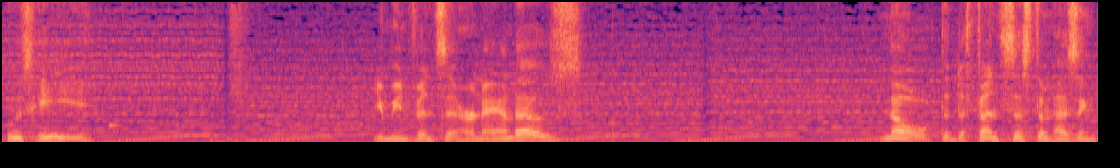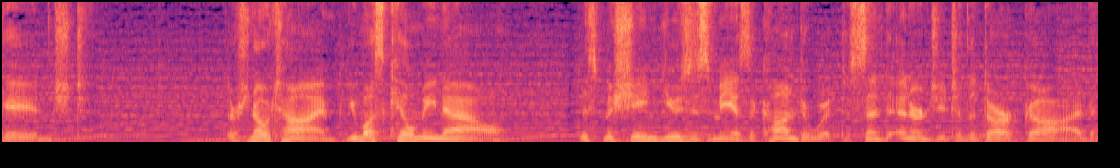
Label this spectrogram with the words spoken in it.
Who's he? You mean Vincent Hernandez? No, the defense system has engaged. There's no time. You must kill me now. This machine uses me as a conduit to send energy to the Dark God.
